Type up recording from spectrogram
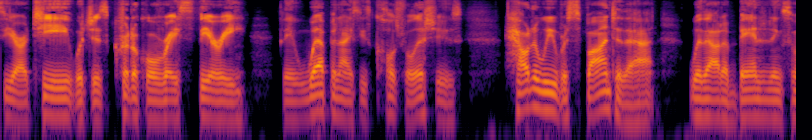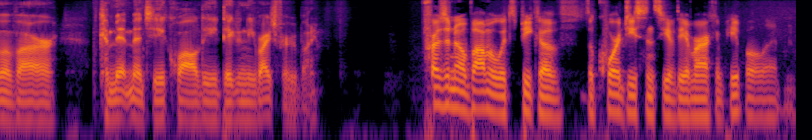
CRT, which is critical race theory. They weaponize these cultural issues. How do we respond to that without abandoning some of our commitment to equality, dignity, rights for everybody? President Obama would speak of the core decency of the American people. And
